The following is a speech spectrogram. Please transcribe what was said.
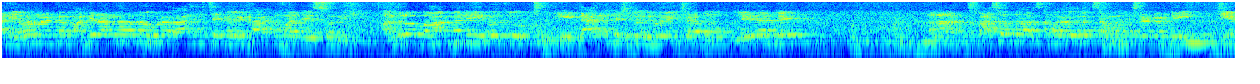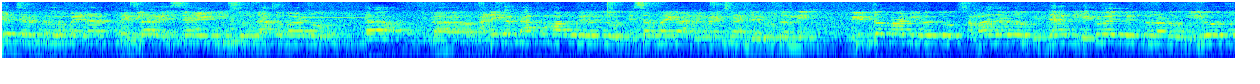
అని ఎవరినంటాం అన్ని రంగాల్లో కూడా రాణించగలిగే కార్యక్రమాలు చేస్తుంది. అందులో భాగంగానే ఈరోజు ఈ టాలెంట్ టెస్ట్ నిర్వహించడము లేదంటే మన స్వాతంత్ర సమరయోధులకు సంబంధించినటువంటి జీవిత చరిత్రల పైన రెగ్యులర్ ఎస్ఐ రైటింగ్స్ దాంతోపాటు అనేక కార్యక్రమాలు కూడా ఈరోజు ఎస్ఎఫ్ఐగా నిర్వహించడం జరుగుతుంది. వీటితో పాటు ఈరోజు సమాజంలో విద్యార్థి ఎటువైపు వెళ్తున్నాడు ఈరోజు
